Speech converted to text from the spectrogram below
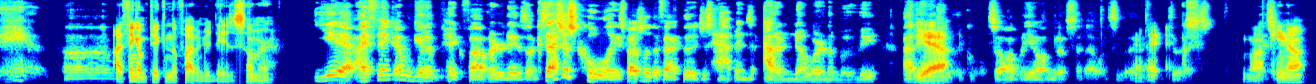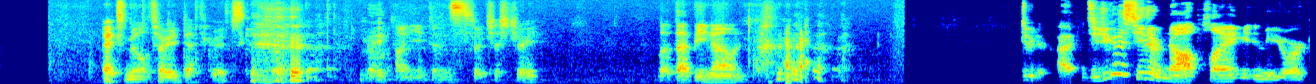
man. Um, I think I'm picking the 500 Days of Summer. Yeah, I think I'm gonna pick 500 Days because that's just cool. Like, especially the fact that it just happens out of nowhere in the movie. I think Yeah. that's really cool. So I'm, you know, I'm gonna send that one to the. Alright, to the Ex. Machina. Ex-military death grips Mate. on Ethan's search history. Let that be known. Dude, I, did you guys see they're not playing in New York?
